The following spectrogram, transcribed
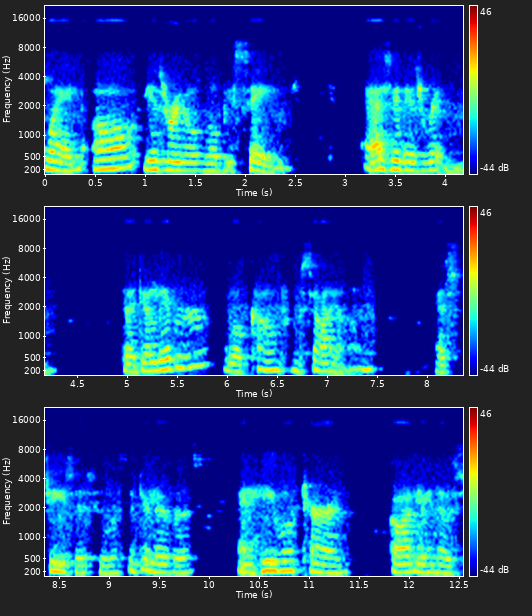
way, all Israel will be saved. As it is written, the deliverer will come from Zion. as Jesus, who was the deliverer, and he will turn godliness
